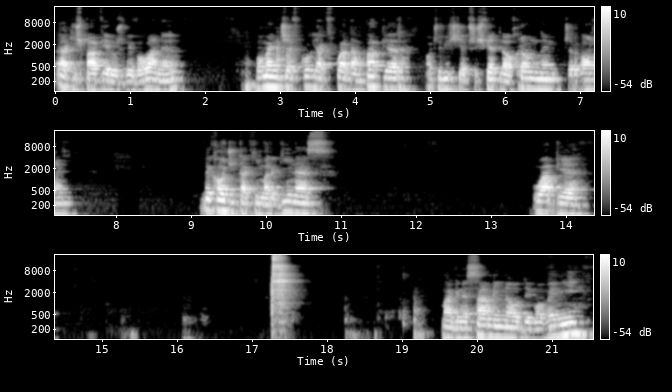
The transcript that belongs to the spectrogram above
jakiś papier już wywołany. W momencie, jak wkładam papier, oczywiście przy świetle ochronnym, czerwonym, wychodzi taki margines. Łapię magnesami neodymowymi.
